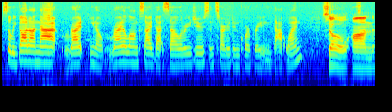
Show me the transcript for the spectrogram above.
So we got on that right, you know, right alongside that celery juice and started incorporating that one. So, on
